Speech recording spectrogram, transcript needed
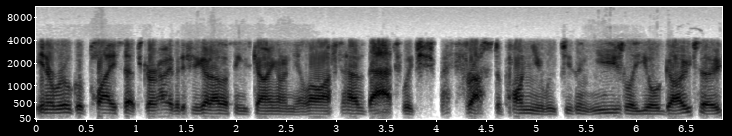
in a real good place, that's great. But if you've got other things going on in your life, to have that which thrust upon you, which isn't usually your go-to,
